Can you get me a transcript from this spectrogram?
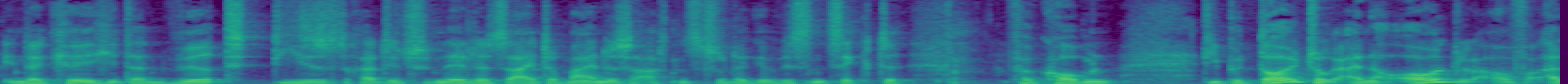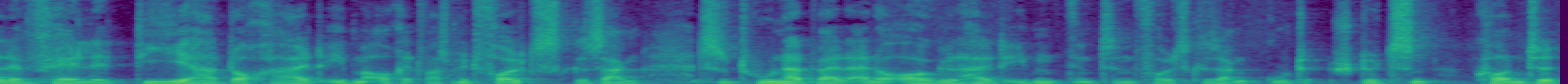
in der Kirche. Dann wird diese traditionelle Seite meines Erachtens zu einer gewissen Sekte verkommen. Die Bedeutung einer Orgel auf alle Fälle, die ja doch halt eben auch etwas mit Volksgesang zu tun hat, weil eine Orgel halt eben den Volksgesang gut stützen konnte,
